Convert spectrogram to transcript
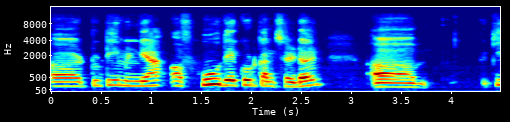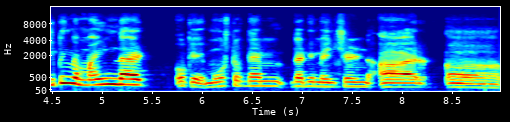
uh, to Team India of who they could consider, uh, keeping in mind that okay, most of them that we mentioned are uh,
